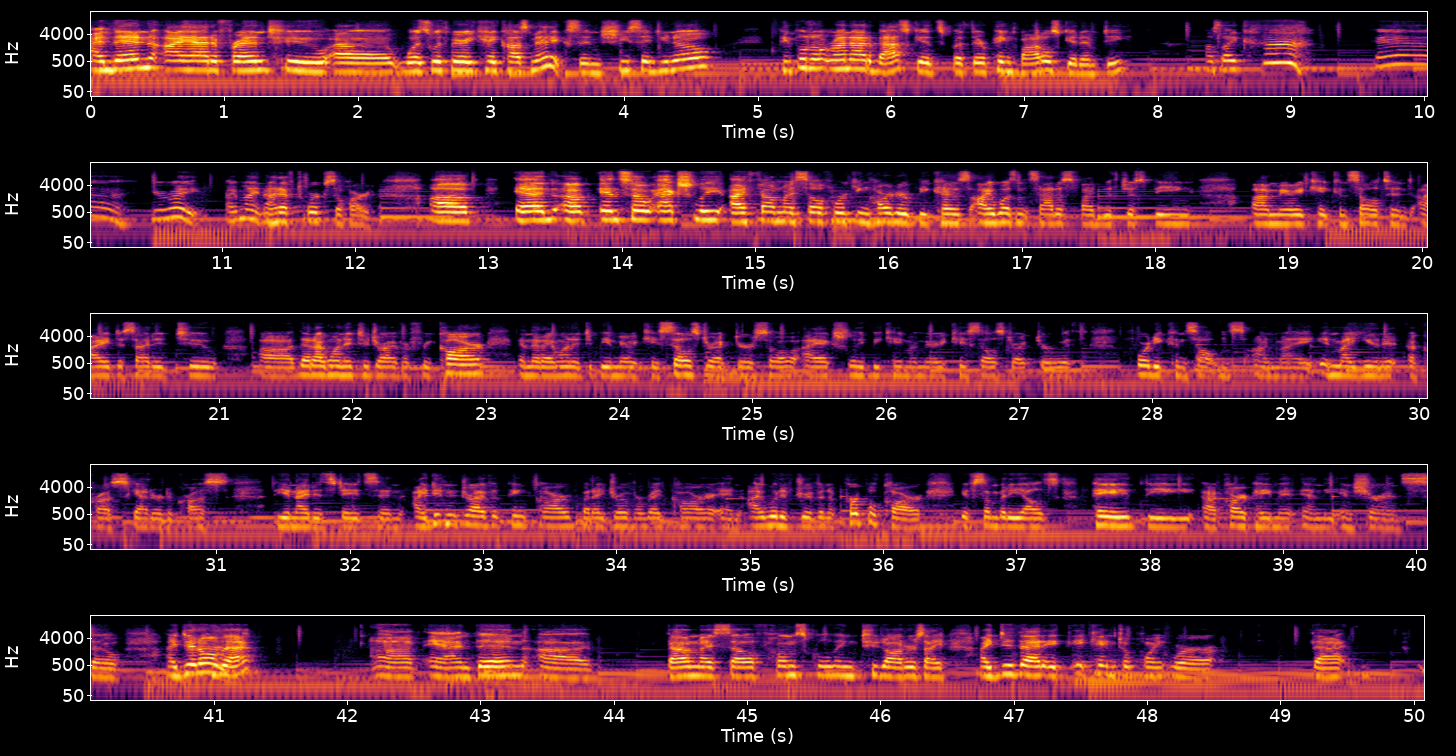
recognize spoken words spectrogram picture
And then I had a friend who uh, was with Mary Kay Cosmetics, and she said, You know, people don't run out of baskets, but their pink bottles get empty. I was like, Huh, yeah, you're right. I might not have to work so hard. Uh, and uh, and so actually, I found myself working harder because I wasn't satisfied with just being a Mary Kay consultant. I decided to uh, that I wanted to drive a free car and that I wanted to be a Mary Kay sales director. So I actually became a Mary Kay sales director with 40 consultants on my in my unit across scattered across the United States. And I didn't drive a pink car, but I drove a red car, and I would have driven a purple car if somebody else paid the uh, car payment and the insurance. So I did all that. Uh, and then uh, found myself homeschooling two daughters. I, I did that. It, it came to a point where that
